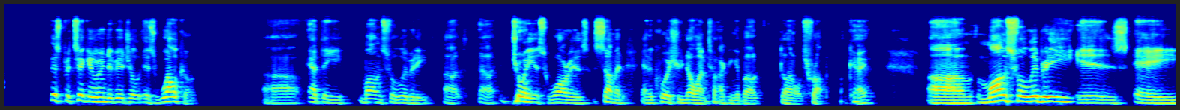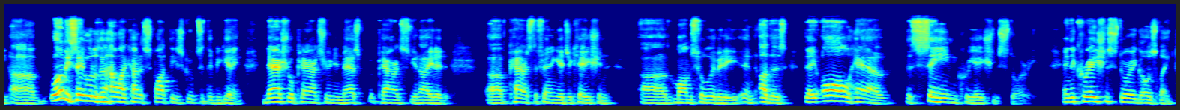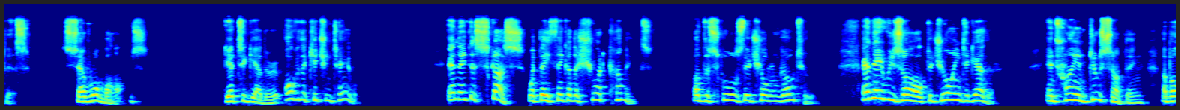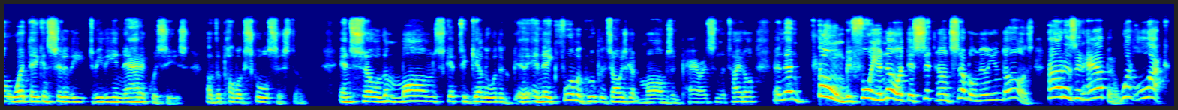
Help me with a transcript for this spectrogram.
this particular individual is welcome uh, at the Moms for Liberty uh, uh, Joyous Warriors Summit. And of course, you know I'm talking about Donald Trump, okay? Um, Moms for Liberty is a, uh, well, let me say a little bit how I kind of spot these groups at the beginning. National Parents Union, Mass Parents United, uh, Parents Defending Education, uh, Moms for Liberty, and others, they all have the same creation story. And the creation story goes like this. Several moms get together over the kitchen table and they discuss what they think are the shortcomings of the schools their children go to. And they resolve to join together and try and do something about what they consider the, to be the inadequacies of the public school system. And so the moms get together with a, and they form a group that's always got moms and parents in the title. And then, boom, before you know it, they're sitting on several million dollars. How does it happen? What luck?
